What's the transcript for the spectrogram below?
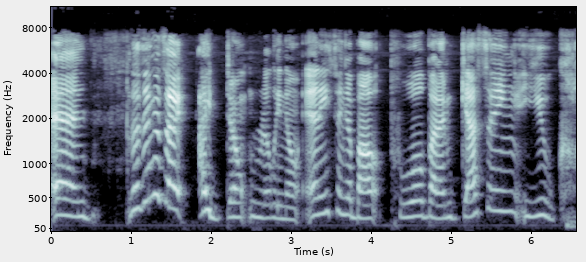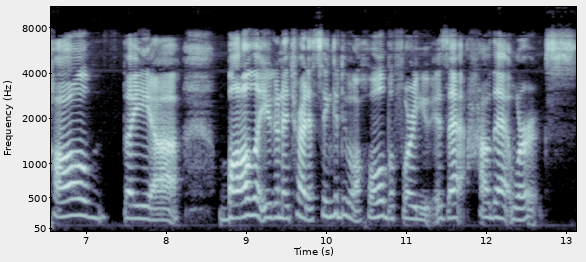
And the thing is, I, I don't really know anything about pool, but I'm guessing you call the uh, ball that you're going to try to sink into a hole before you. Is that how that works?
